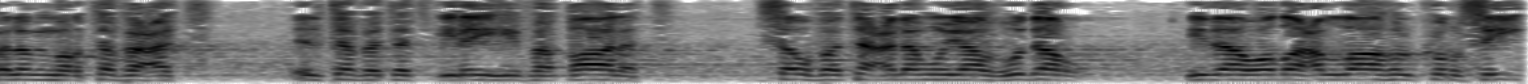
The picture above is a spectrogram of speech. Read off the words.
فلما ارتفعت التفتت إليه فقالت سوف تعلم يا غدر إذا وضع الله الكرسي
